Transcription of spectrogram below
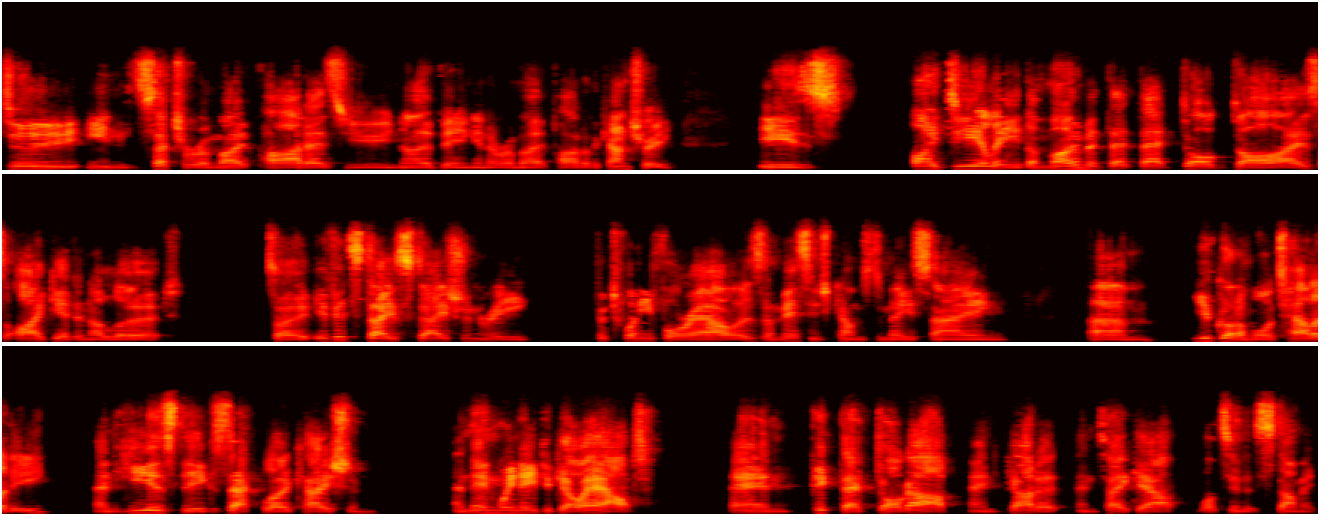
do in such a remote part, as you know, being in a remote part of the country, is ideally the moment that that dog dies, I get an alert. So if it stays stationary for 24 hours, a message comes to me saying, um, you've got a mortality and here's the exact location and then we need to go out and pick that dog up and gut it and take out what's in its stomach.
